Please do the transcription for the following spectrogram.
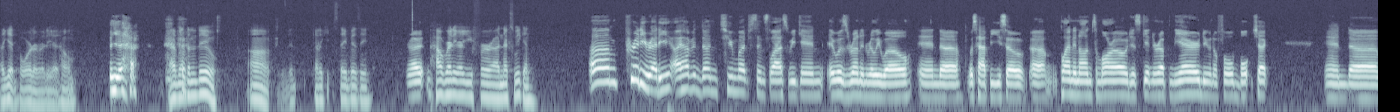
I get bored already at home. Yeah, I have nothing to do. Uh, gotta keep, stay busy. right. How ready are you for uh, next weekend? Um, pretty ready. I haven't done too much since last weekend. It was running really well and uh, was happy. So, um, planning on tomorrow, just getting her up in the air, doing a full bolt check and uh,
